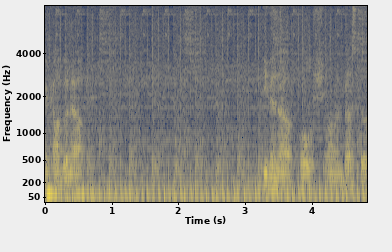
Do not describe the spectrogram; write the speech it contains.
A combo now. Even uh, Pulch on Vespa.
